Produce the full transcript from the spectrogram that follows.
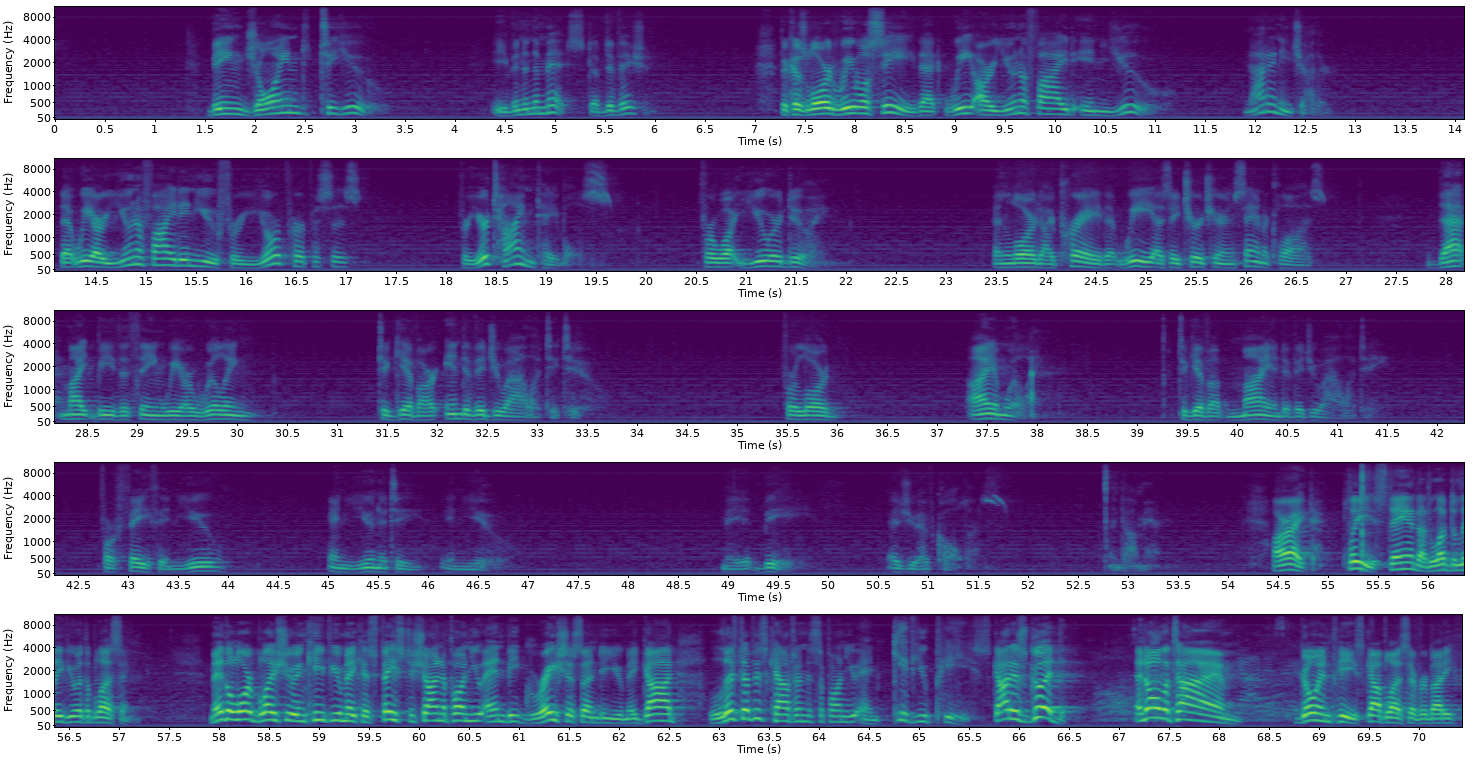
being joined to you even in the midst of division. Because, Lord, we will see that we are unified in you, not in each other. That we are unified in you for your purposes, for your timetables, for what you are doing. And Lord, I pray that we as a church here in Santa Claus, that might be the thing we are willing to give our individuality to. For, Lord, I am willing to give up my individuality for faith in you and unity in you. May it be as you have called us. And amen. All right, please stand. I'd love to leave you with a blessing. May the Lord bless you and keep you, make his face to shine upon you, and be gracious unto you. May God lift up his countenance upon you and give you peace. God is good, and all the time. Go in peace. God bless everybody.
